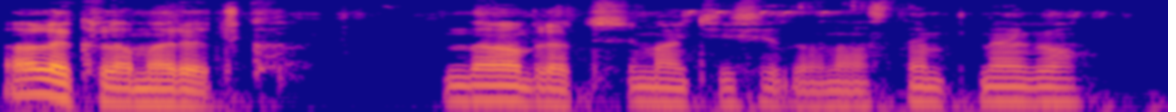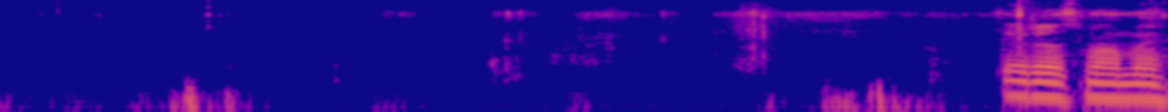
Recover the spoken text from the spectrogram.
ale klamereczka. Dobra, trzymajcie się do następnego. Teraz mamy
